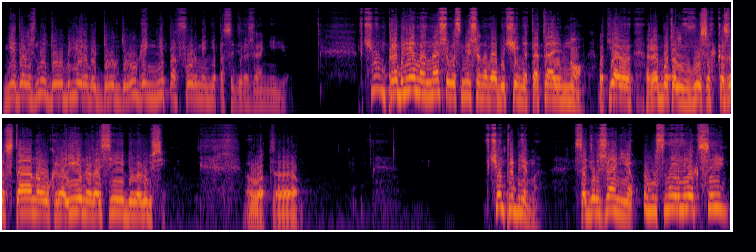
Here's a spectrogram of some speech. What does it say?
не должны дублировать друг друга ни по форме, ни по содержанию. В чем проблема нашего смешанного обучения тотально? Вот я работал в вузах Казахстана, Украины, России, Беларуси. Вот. Э, в чем проблема? Содержание устной лекции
